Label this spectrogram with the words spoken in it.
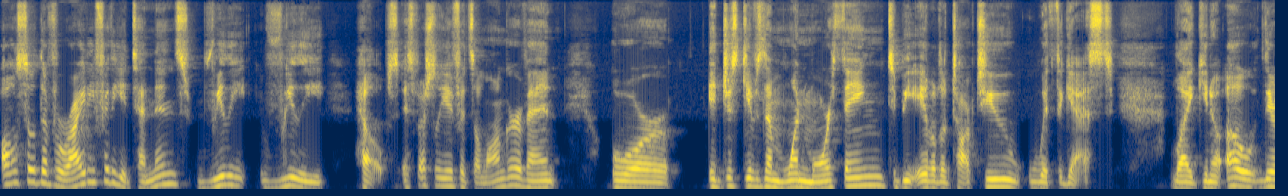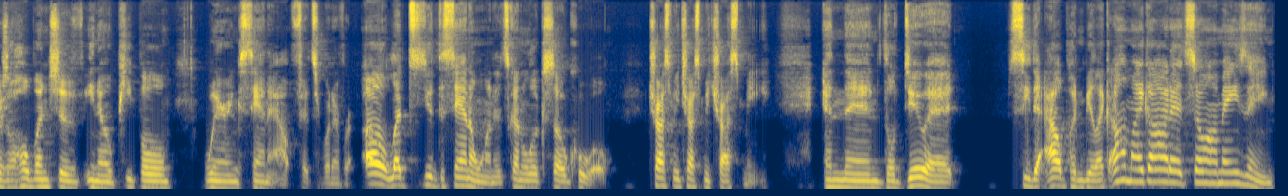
Also, the variety for the attendants really, really helps, especially if it's a longer event or it just gives them one more thing to be able to talk to with the guest like you know oh there's a whole bunch of you know people wearing santa outfits or whatever oh let's do the santa one it's going to look so cool trust me trust me trust me and then they'll do it see the output and be like oh my god it's so amazing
